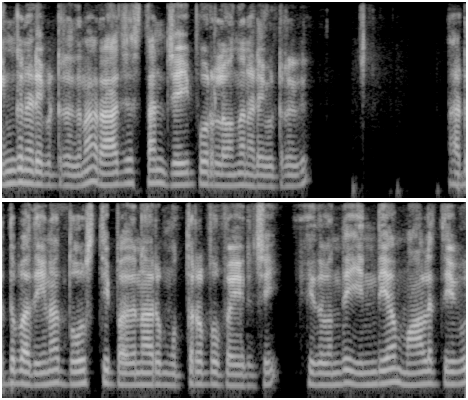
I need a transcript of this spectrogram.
எங்கே நடைபெற்றதுன்னா ராஜஸ்தான் ஜெய்ப்பூரில் வந்து நடைபெற்றிருக்கு. அடுத்து பார்த்தீங்கன்னா தோஸ்தி பதினாறு முத்தரப்பு பயிற்சி. இது வந்து இந்தியா மாலத்தீவு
